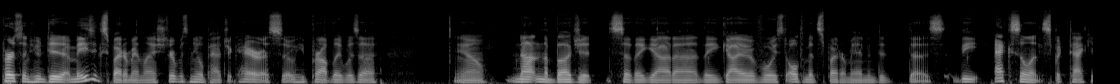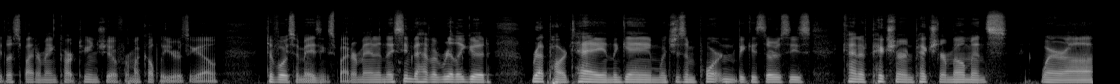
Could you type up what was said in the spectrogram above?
person who did Amazing Spider-Man last year was Neil Patrick Harris, so he probably was a, you know, not in the budget. So they got uh, the guy who voiced Ultimate Spider-Man and did the, the excellent Spectacular Spider-Man cartoon show from a couple years ago to voice Amazing Spider-Man, and they seem to have a really good repartee in the game, which is important because there's these kind of picture-in-picture moments where, uh,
